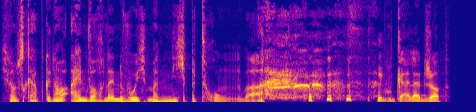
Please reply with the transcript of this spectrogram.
ich glaube, es gab genau ein Wochenende, wo ich mal nicht betrunken war. ein geiler Job.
